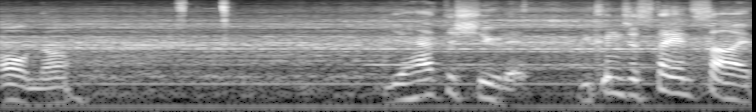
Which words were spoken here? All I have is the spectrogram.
Oh no. You have to shoot it. You couldn't just stay inside.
